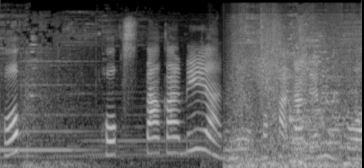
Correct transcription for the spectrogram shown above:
ครบหกสตาร์การเดียนเขาขาดการเดียนหนึ่งตัว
